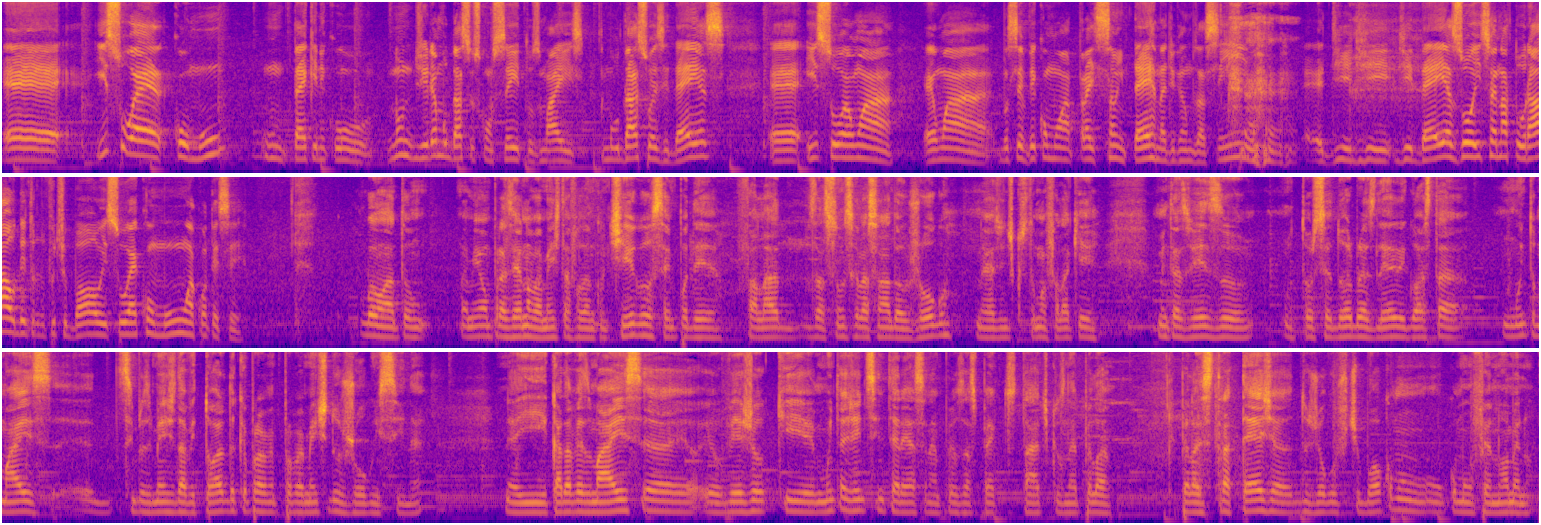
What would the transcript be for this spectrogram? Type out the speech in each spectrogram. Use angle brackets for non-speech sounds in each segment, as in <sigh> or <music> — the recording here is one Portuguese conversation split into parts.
é, isso é comum um técnico, não diria mudar seus conceitos, mas mudar suas ideias. É, isso é uma é uma. Você vê como uma traição interna, digamos assim, <laughs> é, de, de, de ideias, ou isso é natural dentro do futebol, isso é comum acontecer? Bom, Anton, para mim é um prazer novamente estar falando contigo, sem poder falar dos assuntos relacionados ao jogo. Né? A gente costuma falar que muitas vezes o, o torcedor brasileiro ele gosta muito mais eh, simplesmente da vitória do que propriamente do jogo em si, né? Né, e cada vez mais eh, eu vejo que muita gente se interessa né, pelos aspectos táticos, né, pela, pela estratégia do jogo de futebol como um, como um fenômeno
